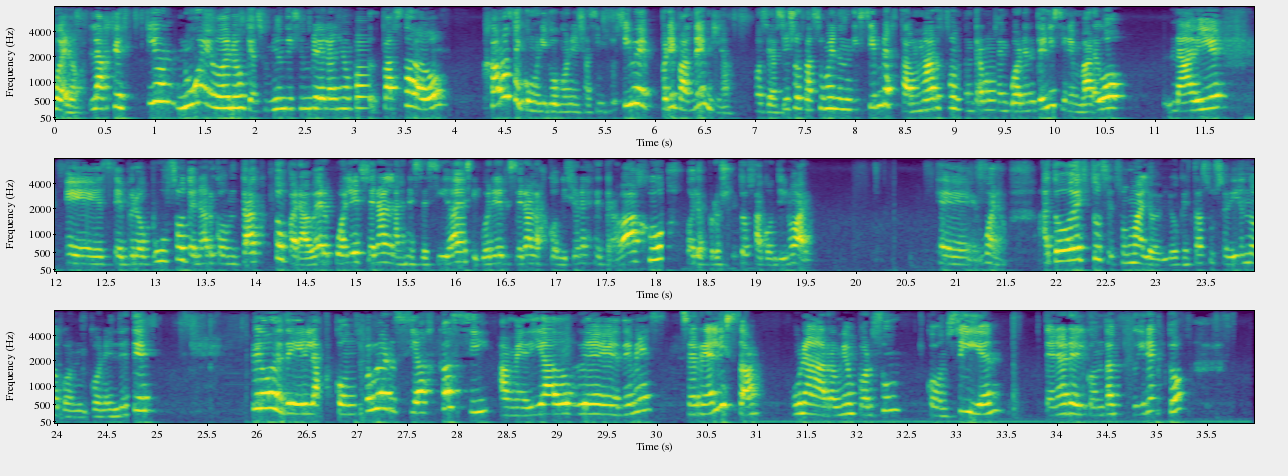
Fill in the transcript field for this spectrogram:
Bueno, la gestión nueva, ¿no? Que asumió en diciembre del año pasado, jamás se comunicó con ellas, inclusive pre-pandemia. O sea, si ellos asumen en diciembre, hasta marzo entramos en cuarentena y sin embargo nadie eh, se propuso tener contacto para ver cuáles eran las necesidades y cuáles eran las condiciones de trabajo o los proyectos a continuar. Eh, bueno, a todo esto se suma lo, que está sucediendo con, el DT. Luego de las controversias, casi a mediados de, de mes, se realiza una reunión por Zoom, consiguen tener el contacto directo.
